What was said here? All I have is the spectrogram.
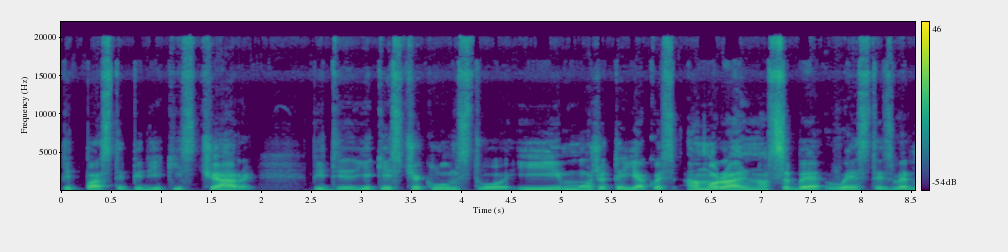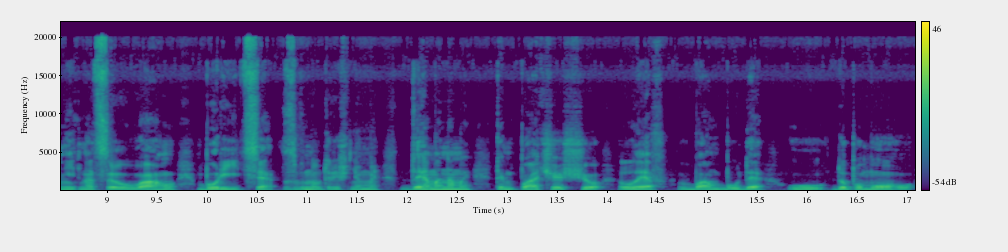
підпасти під якісь чари, під якесь чаклунство, і можете якось аморально себе вести. Зверніть на це увагу, боріться з внутрішніми демонами, тим паче, що лев вам буде у допомогу.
